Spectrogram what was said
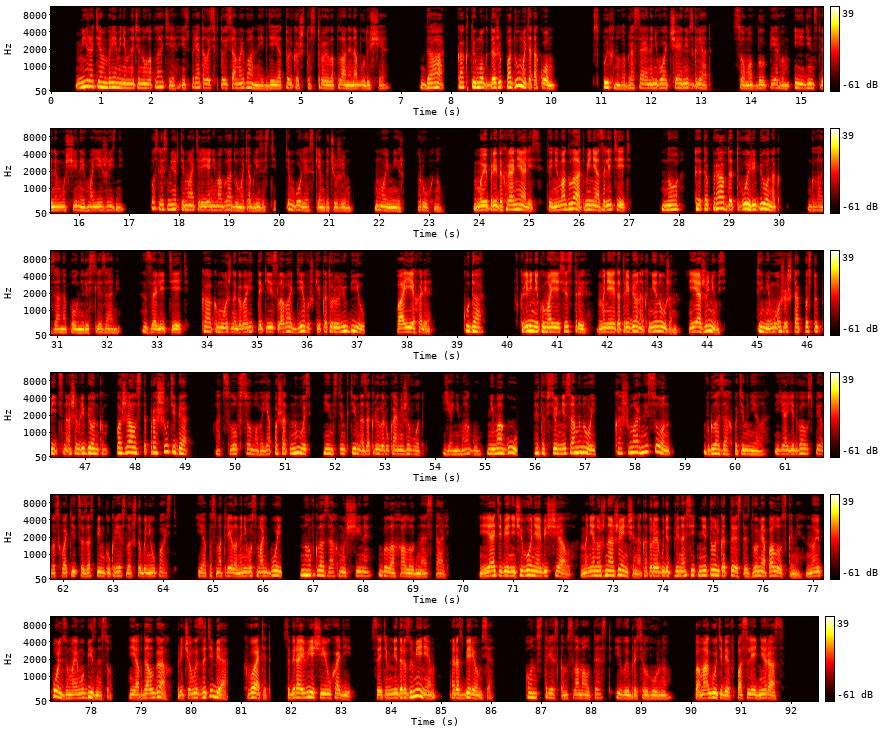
Мира тем временем натянула платье и спряталась в той самой ванной, где я только что строила планы на будущее. «Да, как ты мог даже подумать о таком?» Вспыхнула, бросая на него отчаянный взгляд. Сомов был первым и единственным мужчиной в моей жизни. После смерти матери я не могла думать о близости, тем более с кем-то чужим. Мой мир рухнул. Мы предохранялись. Ты не могла от меня залететь. Но это правда твой ребенок. Глаза наполнились слезами. Залететь? Как можно говорить такие слова девушке, которую любил? Поехали. Куда? В клинику моей сестры. Мне этот ребенок не нужен. Я женюсь. Ты не можешь так поступить с нашим ребенком. Пожалуйста, прошу тебя. От слов Сомова я пошатнулась и инстинктивно закрыла руками живот. Я не могу, не могу. Это все не со мной. Кошмарный сон. В глазах потемнело. Я едва успела схватиться за спинку кресла, чтобы не упасть. Я посмотрела на него с мольбой, но в глазах мужчины была холодная сталь. Я тебе ничего не обещал. Мне нужна женщина, которая будет приносить не только тесты с двумя полосками, но и пользу моему бизнесу. Я в долгах, причем из-за тебя. Хватит. Собирай вещи и уходи. С этим недоразумением разберемся. Он с треском сломал тест и выбросил в урну. Помогу тебе в последний раз.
